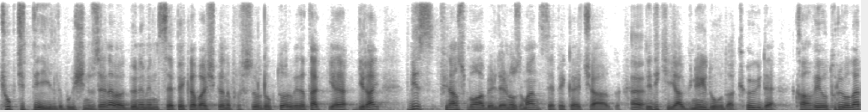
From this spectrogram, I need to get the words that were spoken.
çok ciddi eğildi bu işin üzerine ve dönemin SPK Başkanı Profesör Doktor Vedat Akgiray biz finans muhabirlerini o zaman SPK'ya çağırdı. Evet. Dedi ki ya Güneydoğu'da köyde kahveye oturuyorlar.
